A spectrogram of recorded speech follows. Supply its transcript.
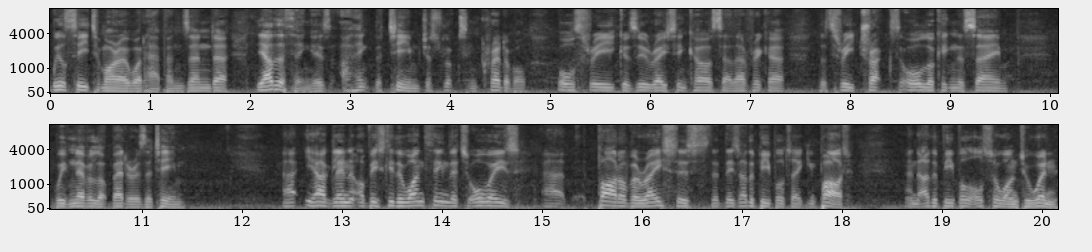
We'll see tomorrow what happens. And uh, the other thing is, I think the team just looks incredible. All three Gazoo racing cars, South Africa, the three trucks, all looking the same. We've never looked better as a team. Uh, yeah, Glyn, obviously the one thing that's always uh, part of a race is that there's other people taking part, and other people also want to win.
